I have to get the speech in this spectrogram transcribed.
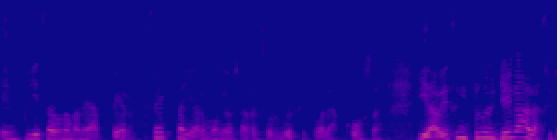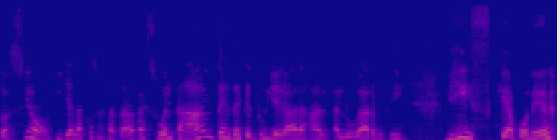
empieza de una manera perfecta y armoniosa a resolverse todas las cosas. Y a veces incluso llega a la situación y ya la cosa está resuelta antes de que tú llegaras al, al lugar que a poner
